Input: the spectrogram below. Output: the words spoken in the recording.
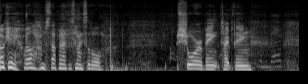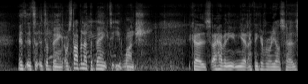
Okay, well, I'm stopping at this nice little shore bank type thing. It's, it's, it's a bank. I'm stopping at the bank to eat lunch because I haven't eaten yet and I think everybody else has.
